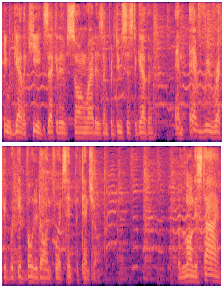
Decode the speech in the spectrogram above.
He would gather key executives, songwriters, and producers together, and every record would get voted on for its hit potential. For the longest time,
